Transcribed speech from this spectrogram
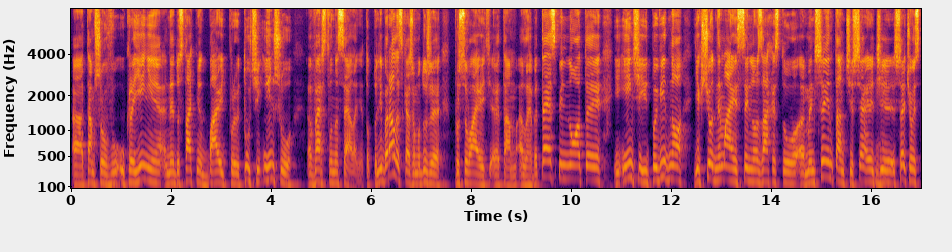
там, що в Україні недостатньо дбають про ту чи іншу верству населення. Тобто ліберали, скажімо, дуже просувають е, там ЛГБТ спільноти і інші. І відповідно, якщо немає сильного захисту е, меншин там чи ще чи ще чогось,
